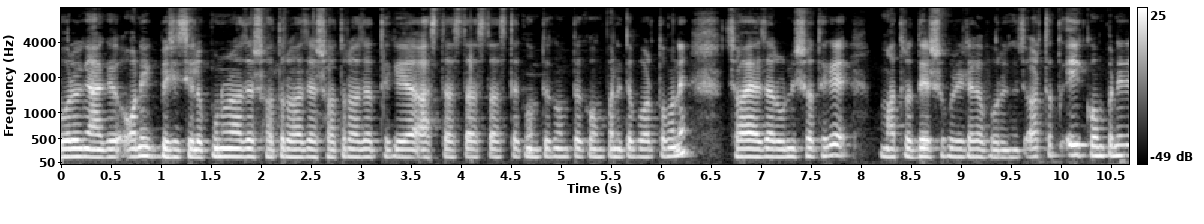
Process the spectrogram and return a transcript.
বোরিং আগে অনেক বেশি ছিল, পনেরো হাজার, সতেরো হাজার সতেরো হাজার থেকে আস্তে আস্তে আস্তে আস্তে কমতে কমতে কোম্পানিতে বর্তমানে ছয় হাজার, উনিশশো থেকে মাত্র দেড়শো কোটি টাকা বোরিং হয়েছে। অর্থাৎ এই কোম্পানির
